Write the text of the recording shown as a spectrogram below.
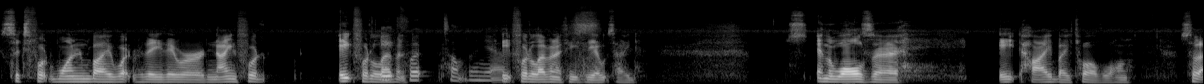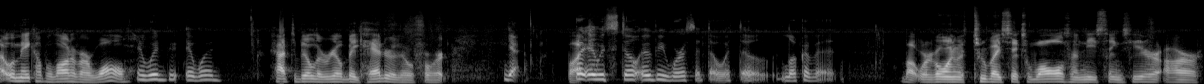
Six foot one by what were they? They were nine foot, eight foot 11. Eight foot something, yeah. Eight foot 11, I think, is the outside. And the wall's uh, eight high by 12 long. So that would make up a lot of our wall. It would be. It would. Had to build a real big header though for it. Yeah. But, But it would still. It would be worth it though with the look of it. but we're going with two by six walls and these things here are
